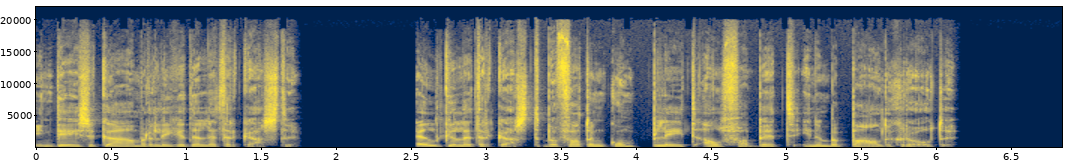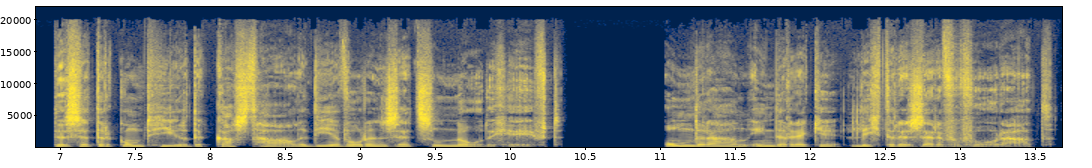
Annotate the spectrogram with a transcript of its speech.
In deze kamer liggen de letterkasten. Elke letterkast bevat een compleet alfabet in een bepaalde grootte. De zetter komt hier de kast halen die hij voor een zetsel nodig heeft. Onderaan in de rekken ligt de reservevoorraad.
